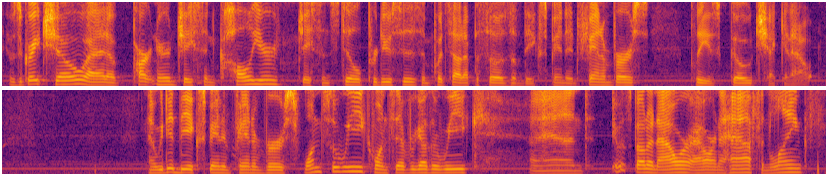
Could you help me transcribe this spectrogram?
It was a great show. I had a partner, Jason Collier. Jason still produces and puts out episodes of the expanded Fandomverse. Please go check it out. Now, we did the expanded Fandomverse once a week, once every other week, and it was about an hour, hour and a half in length.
